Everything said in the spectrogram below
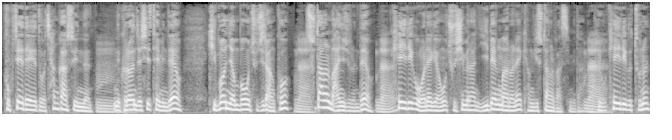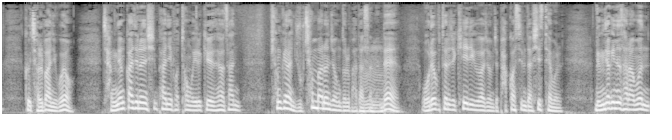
국제대회도 참가할 수 있는 음. 그런 이제 시스템인데요. 기본 연봉은 주질 않고 네. 수당을 많이 주는데요. 네. K리그 1의 경우 주시면 한 200만 원의 경기 수당을 받습니다. 네. 그리고 K리그 2는 그 절반이고요. 작년까지는 심판이 보통 뭐 이렇게 해서 한 평균 한 6천만 원 정도를 받았었는데 음. 올해부터는 이제 K리그가 좀 이제 바꿨습니다. 시스템을. 능력 있는 사람은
